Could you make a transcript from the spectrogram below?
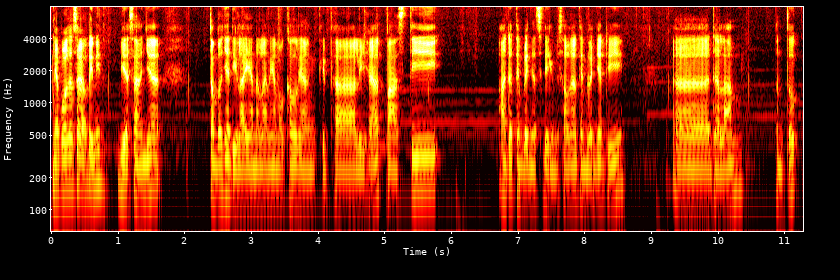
Ya proses layout ini biasanya contohnya di layanan-layanan lokal yang kita lihat pasti ada template-nya sendiri. Misalnya template-nya di uh, dalam bentuk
